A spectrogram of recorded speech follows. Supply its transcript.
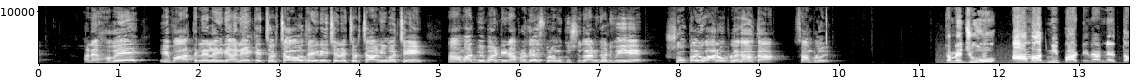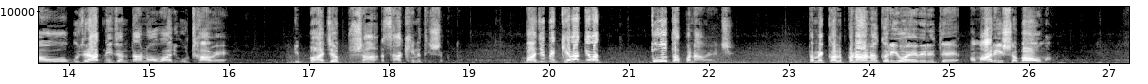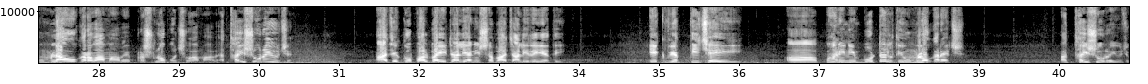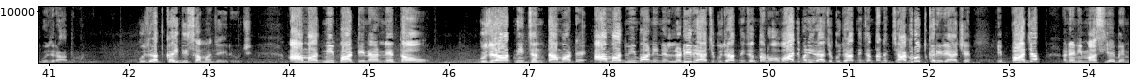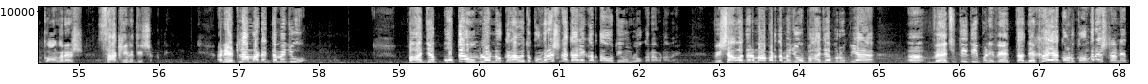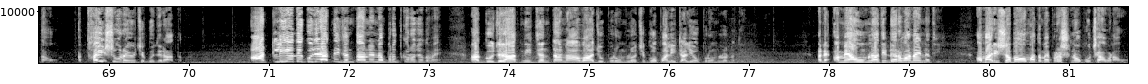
અને હવે એ વાતને લઈને અનેક ચર્ચાઓ થઈ રહી છે અને ચર્ચાની વચ્ચે આમ આદમી પાર્ટીના પ્રદેશ પ્રમુખ ઈશુદાન ગઢવીએ શું કયો આરોપ લગાવતા? સાંભળો તમે જુઓ, આમ આદમી પાર્ટીના નેતાઓ ગુજરાતની જનતાનો અવાજ ઉઠાવે એ ભાજપ સાખી નથી શકતો. ભાજપે કેવા કેવા તૂત અપનાવે છે. તમે કલ્પના ન કરી હોય એવી રીતે અમારી સભાઓમાં હુમલાઓ કરવામાં આવે, પ્રશ્નો પૂછવામાં આવે, આ થઈ શું રહ્યું છે? આજે ગોપાલભાઈ ઇટાલિયાની સભા ચાલી રહી હતી. એક વ્યક્તિ છે એ પાણીની બોટલથી હુમલો કરે છે. આ થઈ શું રહ્યું છે ગુજરાતમાં? ગુજરાત કઈ દિશામાં જઈ રહ્યું છે? આમ આદમી પાર્ટીના નેતાઓ ગુજરાતની જનતા માટે આમ આદમી બાણીને લડી રહ્યા છે. ગુજરાતની જનતાનો અવાજ બની રહ્યા છે. ગુજરાતની જનતાને જાગૃત કરી રહ્યા છે. એ ભાજપ અને એની માસીયાબેન કોંગ્રેસ સાખી નથી શકતી. અને એટલા માટે તમે જુઓ, ભાજપ પોતે હુમલો ન કરાવે તો કોંગ્રેસના કાર્યકર્તાઓથી હુમલો કરાવડાવે. વિસાવદરમાં પણ તમે જુઓ, ભાજપ રૂપિયા વેચતી હતી પણ એ વહેંચતા દેખાયા કોણ? કોંગ્રેસના નેતાઓ. થઈ શું રહ્યું છે ગુજરાતમાં? આટલી હદે ગુજરાતની જનતાને નફરત કરો છો તમે? આ ગુજરાતની જનતાના અવાજ ઉપર હુમલો છે. ગોપાલ ઇટાલિયા ઉપર હુમલો નથી. અને અમે આ હુમલાથી ડરવાના નથી. અમારી સભાઓમાં તમે પ્રશ્નો પૂછાવડાવો.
